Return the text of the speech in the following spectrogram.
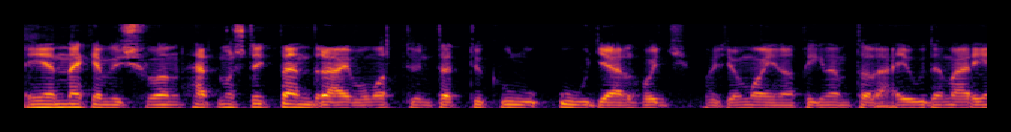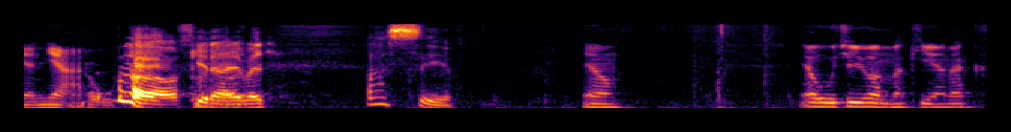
Ilyen nekem is van. Hát most egy pendrive-omat tüntettük ú- úgy el, hogy, hogy a mai napig nem találjuk, de már ilyen nyáró. Ah, király vagy. Az szép. Ja. Ja, úgyhogy vannak ilyenek.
